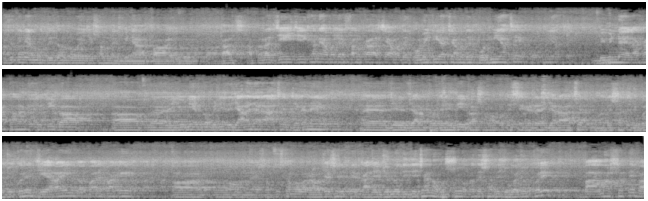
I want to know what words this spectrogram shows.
কিছুদিনের মধ্যেই ধরবো, এই যে সামনের মিনার বা এগুলো কাজ। আপনারা যে যেখানে আমাদের খানকা আছে, আমাদের কমিটি আছে, আমাদের কর্মী আছে বিভিন্ন এলাকা, থানা কমিটি বা ইউনিয়ন কমিটিতে যারা যারা আছেন, যেখানে যে যারা প্রতিনিধি বা সভাপতি, সেক্রেটারি যারা আছেন, ওনাদের সাথে যোগাযোগ করে যারাই দরবারে পাকে আর শামসুস্তান বাবার রওজা শরীফের কাজের জন্য দিতে চান, অবশ্যই ওনাদের সাথে যোগাযোগ করে বা আমার সাথে বা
